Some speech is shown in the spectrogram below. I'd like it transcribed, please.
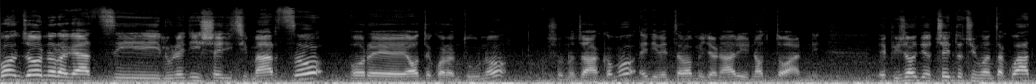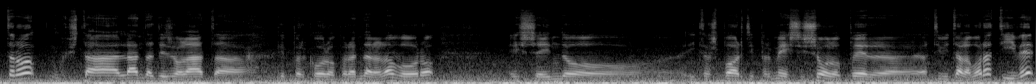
Buongiorno ragazzi, lunedì 16 marzo, ore 8.41, sono Giacomo e diventerò milionario in 8 anni. Episodio 154, questa landa desolata che percorro per andare a lavoro, essendo i trasporti permessi solo per eh, attività lavorative,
